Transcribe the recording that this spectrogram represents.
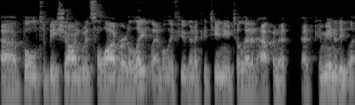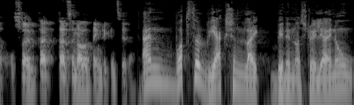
uh, ball to be shined with saliva at elite level if you're going to continue to let it happen at, at community level. So that that's another thing to consider. And what's the reaction like been in Australia? I know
